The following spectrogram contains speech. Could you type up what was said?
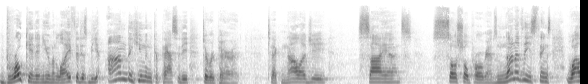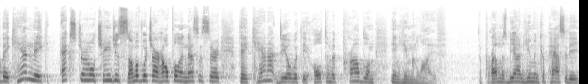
broken in human life that is beyond the human capacity to repair it. Technology, science, social programs. None of these things, while they can make external changes, some of which are helpful and necessary, they cannot deal with the ultimate problem in human life. The problem is beyond human capacity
